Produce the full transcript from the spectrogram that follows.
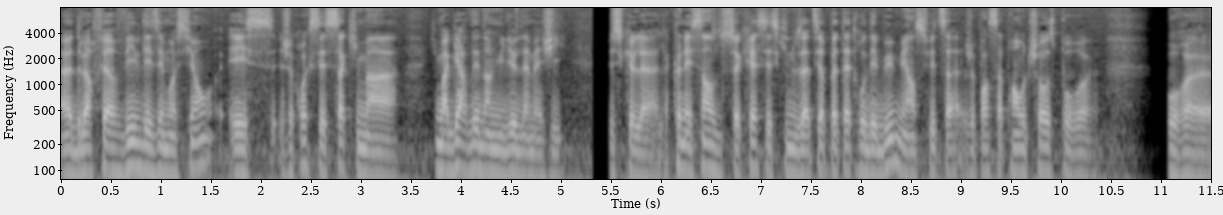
euh, de leur faire vivre des émotions. Et je crois que c'est ça qui m'a gardé dans le milieu de la magie, puisque la, la connaissance du secret, c'est ce qui nous attire peut-être au début, mais ensuite, ça, je pense, ça prend autre chose pour euh, pour euh,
